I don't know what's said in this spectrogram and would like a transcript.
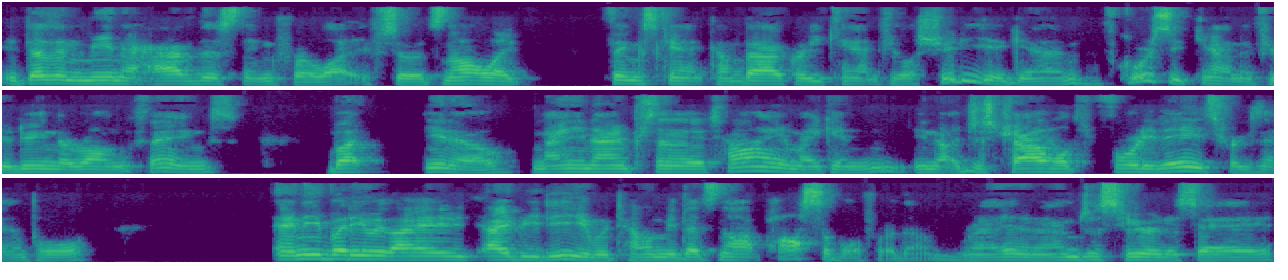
It doesn't mean I have this thing for life. So it's not like things can't come back or you can't feel shitty again. Of course you can if you're doing the wrong things. But, you know, 99% of the time I can, you know, just travel for 40 days, for example. Anybody with I, IBD would tell me that's not possible for them, right? And I'm just here to say,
